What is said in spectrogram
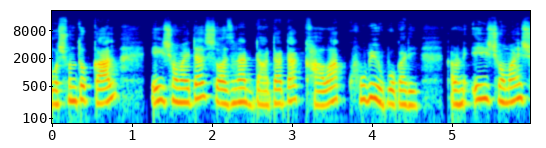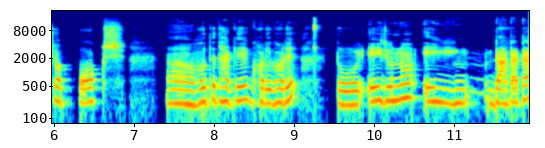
বসন্তকাল এই সময়টা সজনার ডাঁটাটা খাওয়া খুবই উপকারী। কারণ এই সময় সব পক্স হতে থাকে ঘরে ঘরে। তো এই জন্য এই ডাঁটাটা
